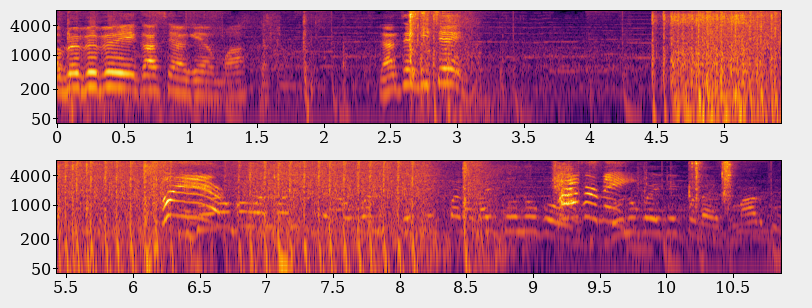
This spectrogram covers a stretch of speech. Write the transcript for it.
अबे बे बे कहाँ से आ गया? माफ़ कसम ध्यान से पीछे। एक एक! दोनों को। एक एक पड़ा है मार दूँ।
